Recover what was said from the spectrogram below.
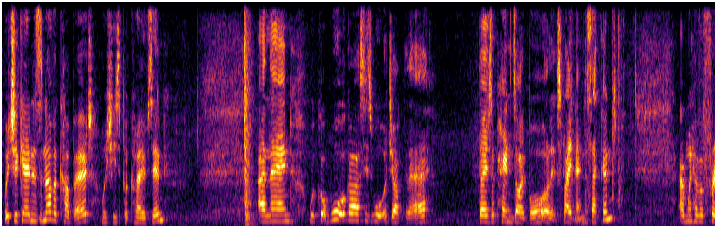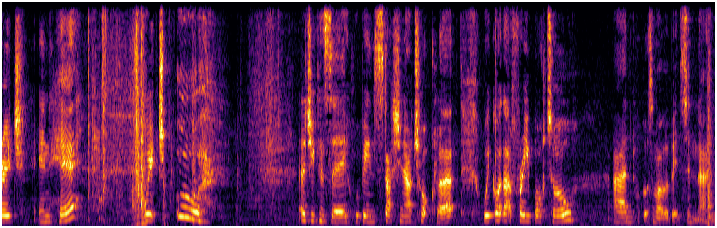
which again is another cupboard, which he's put clothes in. And then we've got water glasses, water jug there. Those are pens I bought, I'll explain that in a second. And we have a fridge in here, which, ooh, as you can see we've been stashing our chocolate we got that free bottle and we've got some other bits in there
